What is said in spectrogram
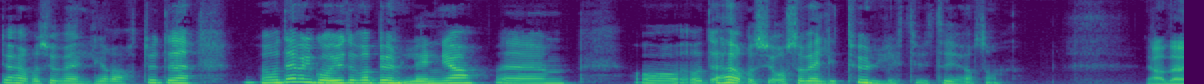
Det høres jo veldig rart ut. Og det vil gå utover bunnlinja. Um, og, og, det høres jo også veldig tullete ut å gjøre sånn. Ja, det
